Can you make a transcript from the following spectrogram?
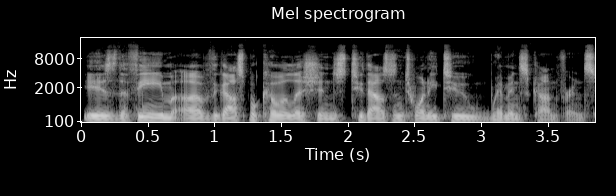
is the theme of the Gospel Coalition's 2022 Women's Conference.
